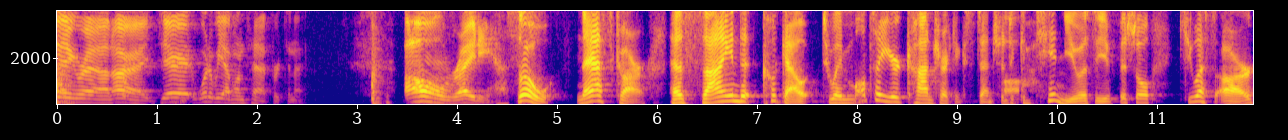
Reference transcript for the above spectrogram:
Lightning round. All right, Jared, What do we have on tap for tonight? All righty. So NASCAR has signed Cookout to a multi-year contract extension to continue as the official QSR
